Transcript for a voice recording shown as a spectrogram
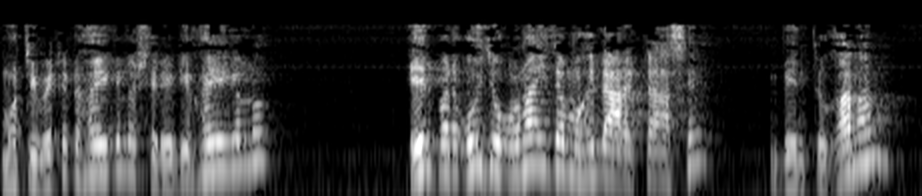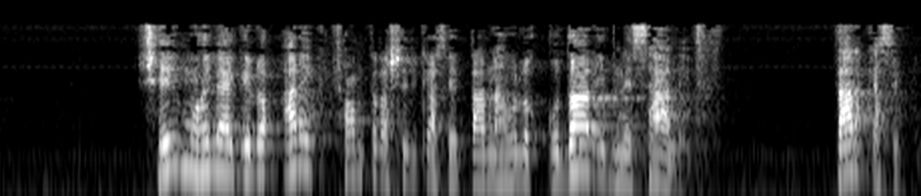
মোটিভেটেড হয়ে গেল, সে রেডি হয়ে গেল। এরপরে ওই যে ওনাই যে মহিলা আরেকটা আছে, বিন্তু গানাম সেই মহিলা গেল আরেক সন্ত্রাসীর কাছে, তার নাম হলো কোদার ইবনে সালেফ তার কাছে গেল।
